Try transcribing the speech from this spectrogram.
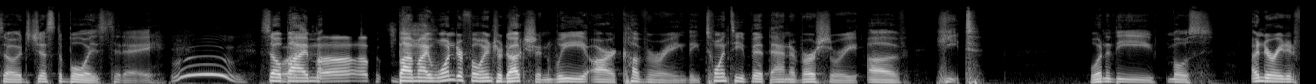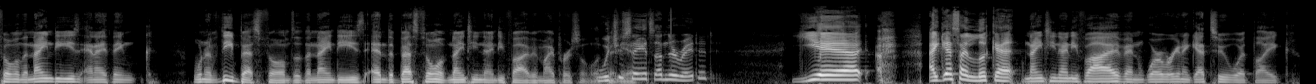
So it's just the boys today. Woo. So by my, by my wonderful introduction, we are covering the 25th anniversary of Heat, one of the most underrated film of the 90s, and I think one of the best films of the 90s, and the best film of 1995 in my personal opinion. Would you say it's underrated? Yeah, I guess I look at 1995 and where we're gonna get to with like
